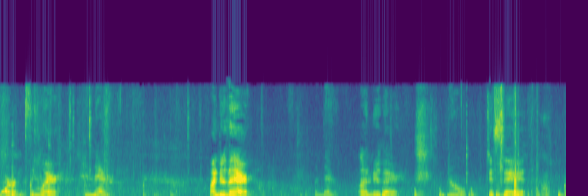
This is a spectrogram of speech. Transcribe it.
warmth. In where? In there. Under there. In there. Under there. No. Just say it. Uh,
